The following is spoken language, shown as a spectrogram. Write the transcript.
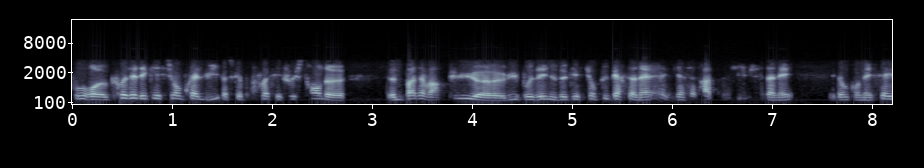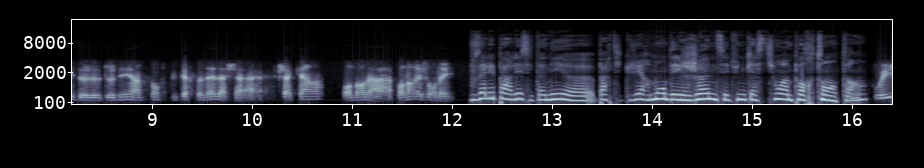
pour euh, creuser des questions auprès de lui, parce que parfois c'est frustrant de, de, ne pas avoir pu euh, lui poser une ou deux questions plus personnelles. Et eh bien, ça sera possible cette année. Et donc, on essaye de donner un sens plus personnel à, chacun pendant la, pendant la journée. Vous allez parler cette année euh, particulièrement des jeunes. C'est une question importante. Hein oui,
